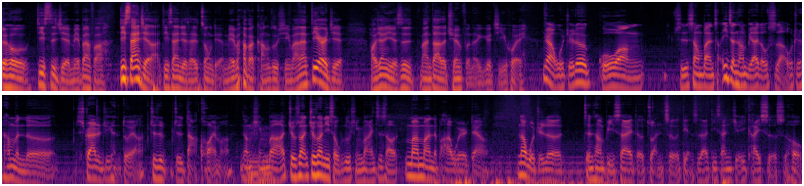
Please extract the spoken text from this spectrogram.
最后第四节没办法，第三节了，第三节才是重点，没办法扛住辛巴。但第二节好像也是蛮大的圈粉的一个机会。那我觉得国王其实上半场一整场比赛都是啊，我觉得他们的 strategy 很对啊，就是就是打快嘛，让辛巴、就算就算你守不住辛巴，你至少慢慢的把他 wear down。那我觉得整场比赛的转折点是在第三节一开始的时候，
